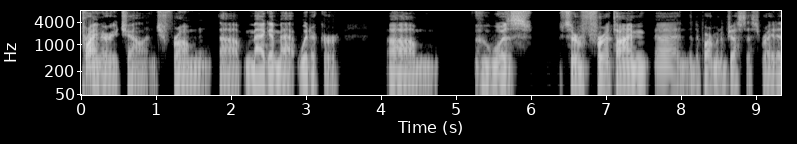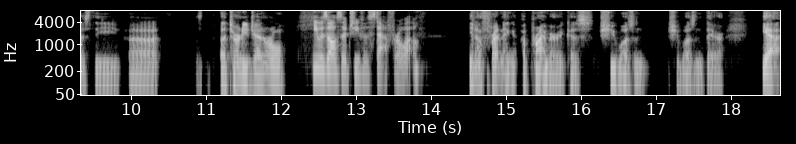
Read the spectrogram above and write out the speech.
primary challenge from uh, MAGA Matt Whitaker, um, who was served for a time uh, in the Department of Justice, right, as the uh, Attorney General. He was also chief of staff for a while. You know, threatening a primary because she wasn't she wasn't there. Yeah,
